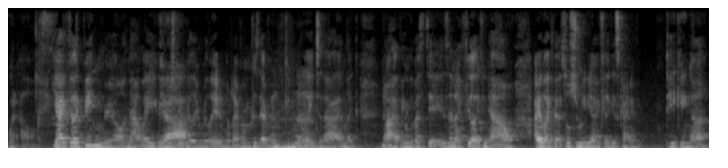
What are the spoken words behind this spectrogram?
what else Yeah, I feel like being real in that way, you can Yeah. just be really relatable to everyone because everyone can Mm-hmm. relate to that and like not having the best days. And I feel like now I like that social media. I feel like is kind of taking a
